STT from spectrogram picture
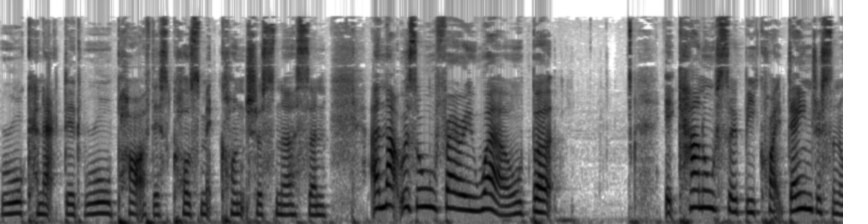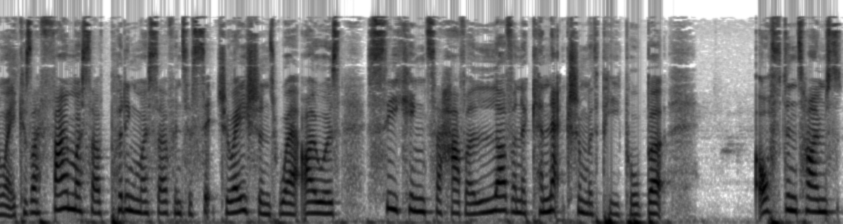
we're all connected, we're all part of this cosmic consciousness. And, and that was all very well, but it can also be quite dangerous in a way because I found myself putting myself into situations where I was seeking to have a love and a connection with people, but oftentimes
